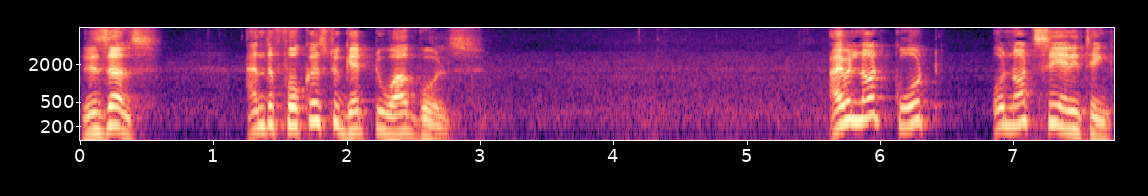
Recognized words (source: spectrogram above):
results, and the focus to get to our goals. I will not quote or not say anything,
